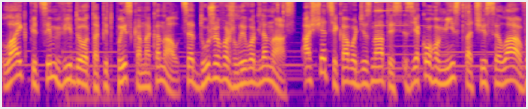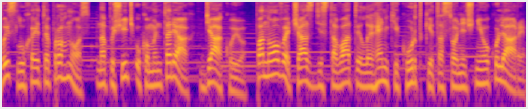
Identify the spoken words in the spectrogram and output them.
Лайк під цим відео та підписка на канал це дуже важливо для нас. А ще цікаво дізнатись, з якого міста чи села ви слухаєте прогноз. Напишіть у коментарях. Дякую. Панове, час діставати легенькі куртки та сонячні окуляри.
